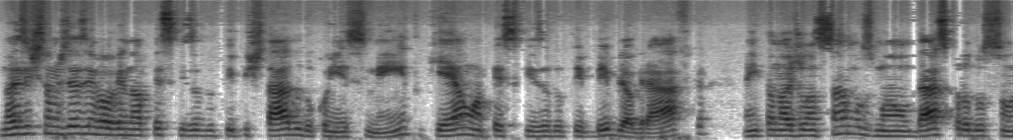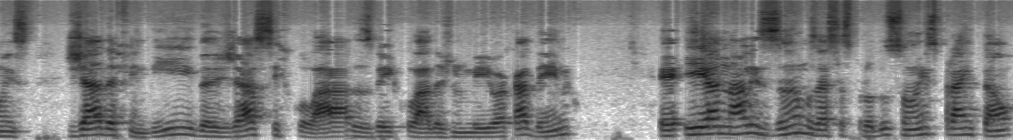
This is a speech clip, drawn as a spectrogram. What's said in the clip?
nós estamos desenvolvendo uma pesquisa do tipo Estado do Conhecimento, que é uma pesquisa do tipo bibliográfica. Então, nós lançamos mão das produções já defendidas, já circuladas, veiculadas no meio acadêmico, é, e analisamos essas produções para, então,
